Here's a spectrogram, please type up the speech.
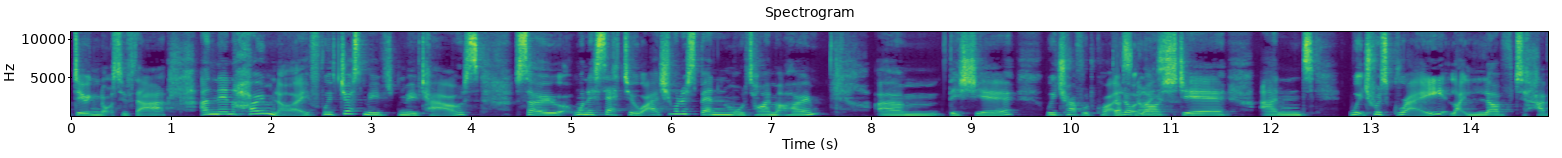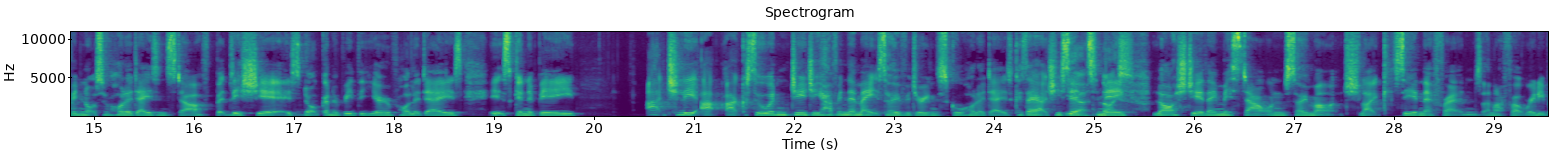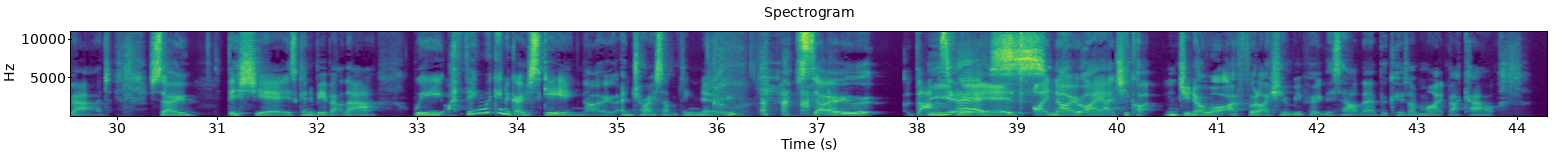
doing lots of that. And then home life, we've just moved moved house. So want to settle. I actually want to spend more time at home um this year. We traveled quite That's a lot nice. last year and which was great. Like loved having lots of holidays and stuff, but this year it's not going to be the year of holidays. It's going to be actually Axel and Gigi having their mates over during the school holidays because they actually said Yeah, to nice. me last year they missed out on so much, like seeing their friends, and I felt really bad. So this year it's going to be about that. We, I think we're going to go skiing though and try something new. so that's Yes. weird. I know. I actually can't. Do you know what? I feel like I shouldn't be putting this out there because I might back out.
